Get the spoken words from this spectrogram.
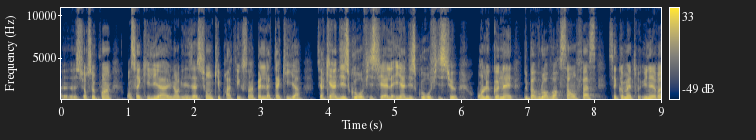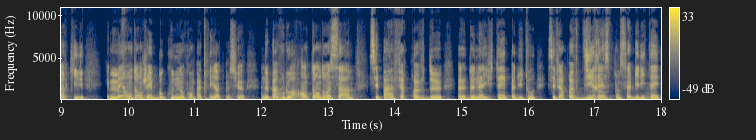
euh, sur ce point. On sait qu'il y a une organisation qui pratique ce qu'on appelle la taquilla. C'est-à-dire qu'il y a un discours officiel et il y a un discours officieux. On le connaît. Ne pas vouloir voir ça en face, c'est commettre une erreur qui met en danger beaucoup de nos compatriotes, monsieur. Ne pas vouloir entendre ça, c'est pas faire preuve de, euh, de naïveté, pas du tout. C'est faire preuve d'irresponsabilité.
